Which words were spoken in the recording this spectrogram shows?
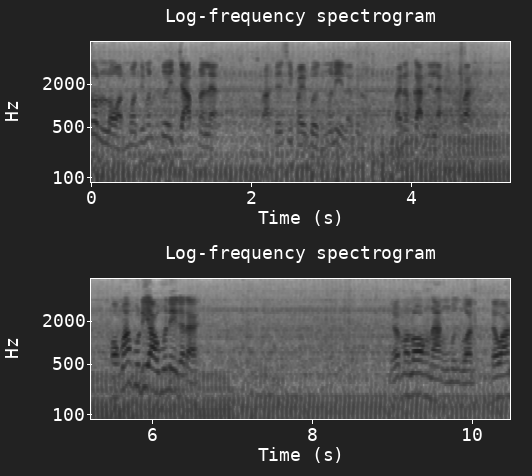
ต้นหลอดบอนที่มันเคยจับมันแหละไปเดี๋ยวสิไปเบิงมื่อนี่แหละพี่น้องไปน้ำกันนี่แหละไปออกมาผู้เดียวมื่อนี้ก็ได้เดี๋ยวมาล่องนั่งเบิงก่อน แต่วัน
